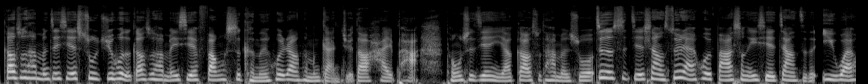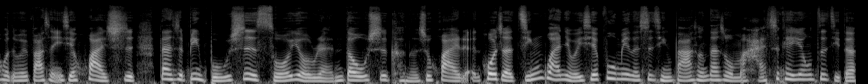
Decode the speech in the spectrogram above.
告诉他们这些数据，或者告诉他们一些方式，可能会让他们感觉到害怕。同时间也要告诉他们说，这个世界上虽然会发生一些这样子的意外，或者会发生一些坏事，但是并不是所有人都是可能是坏人，或者尽管有一些负面的事情发生，但是我们还是可以用自己的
